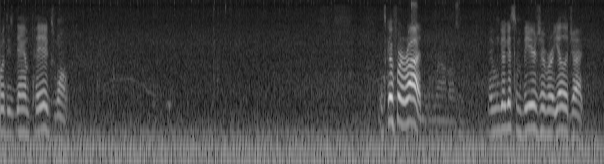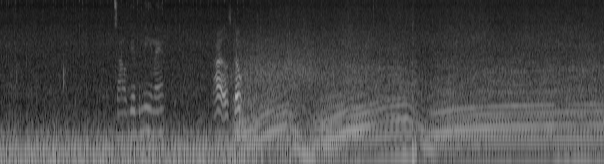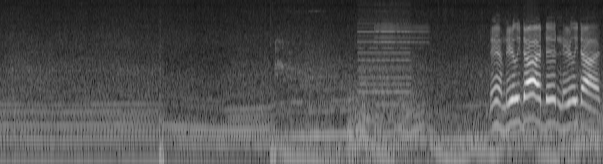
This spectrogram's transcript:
what these damn pigs want. Let's go for a ride. Maybe we can go get some beers over at Yellow Jack. Sounds good to me, man. Alright, let's go. Damn, nearly died, dude. Nearly died.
